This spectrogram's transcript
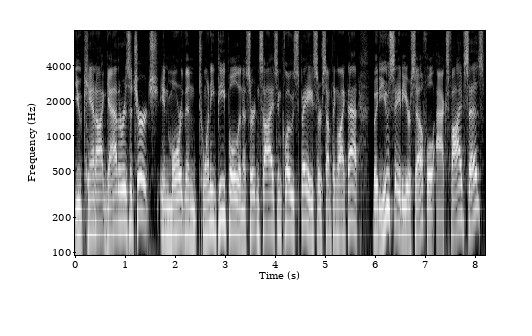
you cannot gather as a church in more than 20 people in a certain size enclosed space or something like that. But you say to yourself, well, Acts 5 says,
